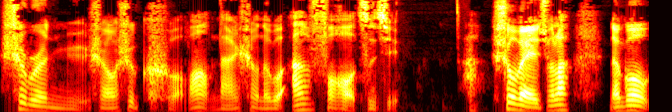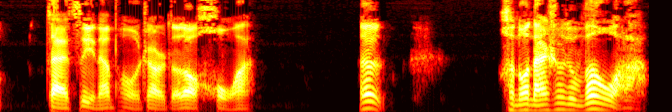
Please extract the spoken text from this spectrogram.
是不是女生是渴望男生能够安抚好自己啊？受委屈了，能够。在自己男朋友这儿得到哄啊，那很多男生就问我了，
